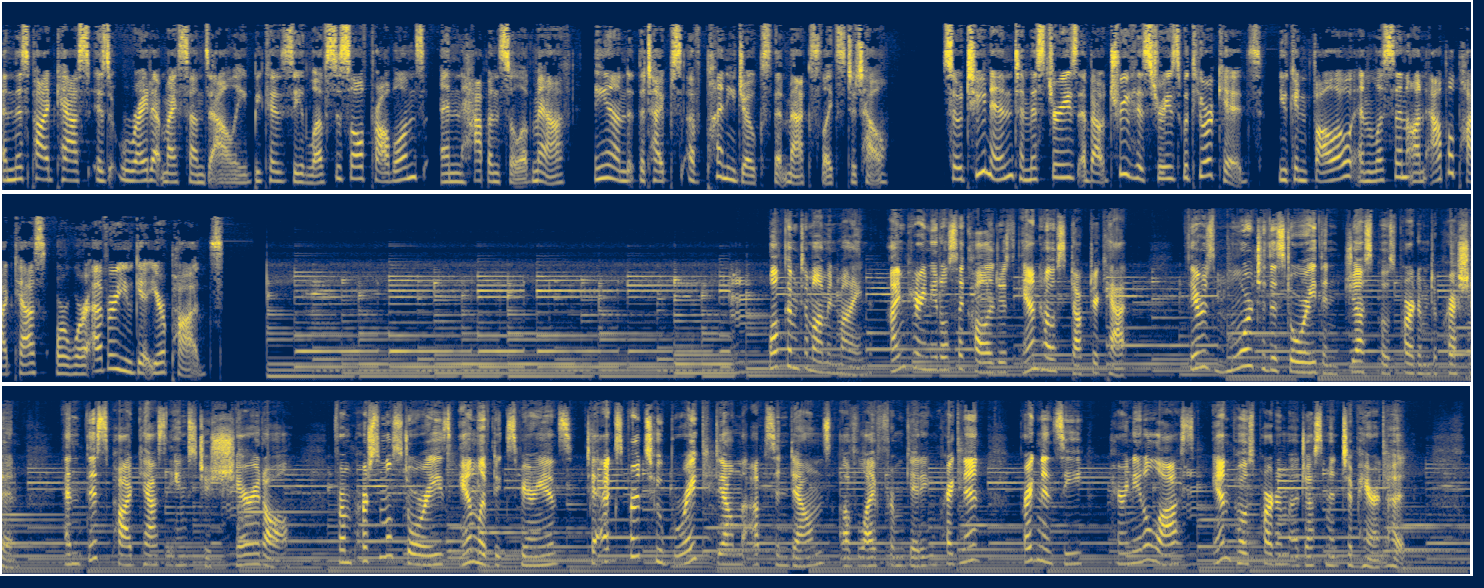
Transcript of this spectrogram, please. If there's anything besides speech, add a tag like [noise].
And this podcast is right up my son's alley because he loves to solve problems and happens to love math and the types of punny jokes that Max likes to tell. So tune in to Mysteries About True Histories with your kids. You can follow and listen on Apple Podcasts or wherever you get your pods. Welcome to Mom and Mind. I'm perinatal psychologist and host Dr. Kat. There's more to the story than just postpartum depression and this podcast aims to share it all from personal stories and lived experience to experts who break down the ups and downs of life from getting pregnant, pregnancy, perinatal loss, and postpartum adjustment to parenthood.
